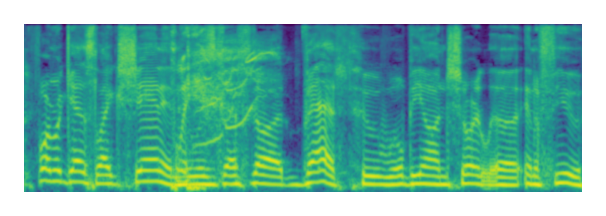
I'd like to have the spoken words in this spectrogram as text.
you, former guests like Shannon, who was Please. just on, Beth, who will be on short uh, in a few,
